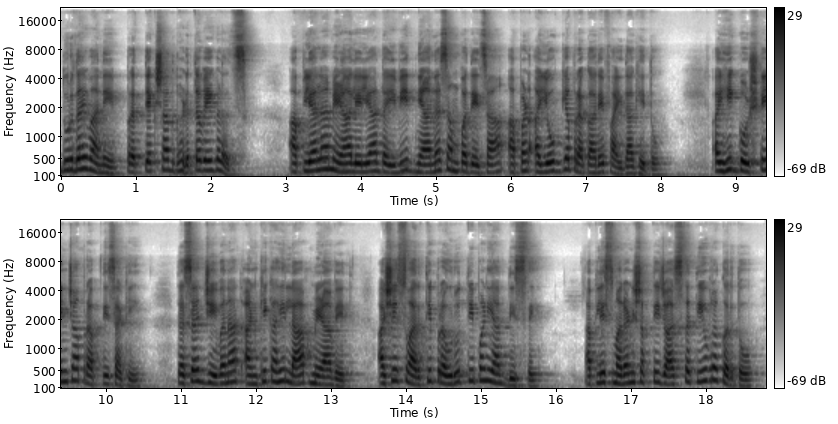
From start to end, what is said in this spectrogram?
दुर्दैवाने प्रत्यक्षात घडतं वेगळंच. आपल्याला मिळालेल्या दैवी ज्ञानसंपदेचा आपण अयोग्य प्रकारे फायदा घेतो. ऐहिक गोष्टींच्या प्राप्तीसाठी तसंच जीवनात आणखी काही लाभ मिळावेत अशी स्वार्थी प्रवृत्ती पण यात दिसते. आपली स्मरणशक्ती जास्त तीव्र करतो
